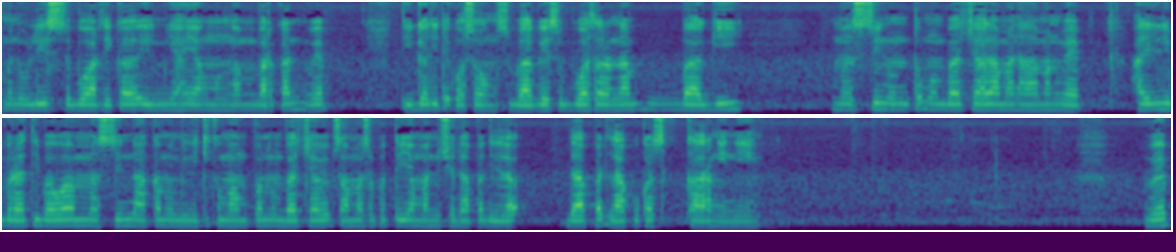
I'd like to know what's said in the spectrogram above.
menulis sebuah artikel ilmiah yang menggambarkan Web 3.0 sebagai sebuah sarana bagi mesin untuk membaca halaman-halaman web. Hal ini berarti bahwa mesin akan memiliki kemampuan membaca web sama seperti yang manusia dapat dapat lakukan sekarang ini. Web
